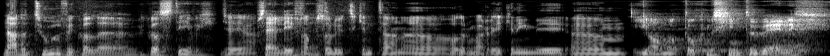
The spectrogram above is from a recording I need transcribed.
Na de Tour vind ik wel, uh, vind ik wel stevig. Ja, ja. Op zijn leeftijd. Absoluut. Quintana, uh, hou er maar rekening mee. Um... Ja, maar toch misschien te weinig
